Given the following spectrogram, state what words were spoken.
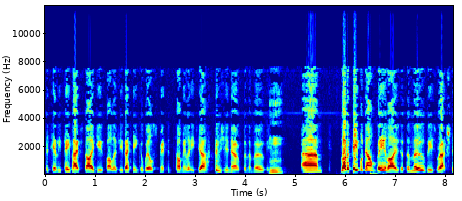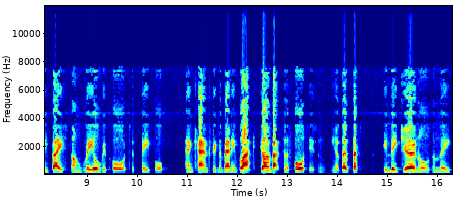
particularly people outside ufology, they think of Will Smith and Tommy Lee Jones, you know, from the movies. Mm. Um, a lot of people don't realise that the movies were actually based on real reports of people encountering the Men in Black, going back to the 40s, and you know that, that's in the journals and the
